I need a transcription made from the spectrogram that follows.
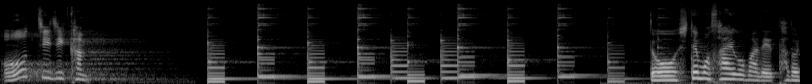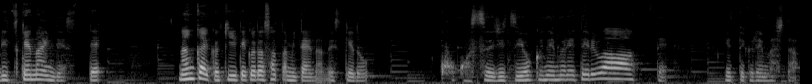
おうち時間。どうしても最後までたどり着けないんですって。何回か聞いてくださったみたいなんですけどここ数日よく眠れてるわって言ってくれました。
